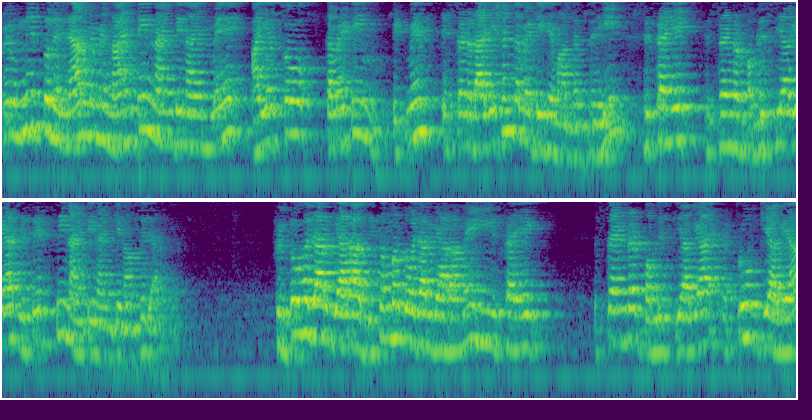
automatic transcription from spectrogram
फिर 1999 में 1999 में ISO committee it means standardisation committee के माध्यम से ही इसका एक स्टैंडर्ड पब्लिश किया गया, जिसे सी के नाम से जाना गया। फिर 2011 दिसंबर 2011 में ही इसका एक स्टैंडर्ड पब्लिश किया गया अप्रूव किया गया।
